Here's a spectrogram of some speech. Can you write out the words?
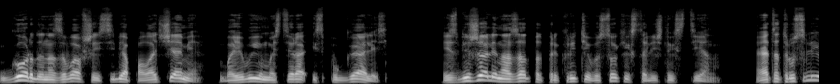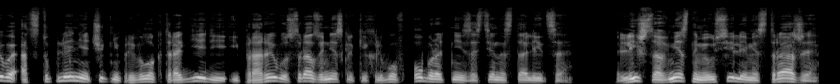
гордо называвшие себя палачами, боевые мастера испугались и сбежали назад под прикрытие высоких столичных стен. Это трусливое отступление чуть не привело к трагедии и прорыву сразу нескольких львов-оборотней за стены столицы. Лишь совместными усилиями стражи,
